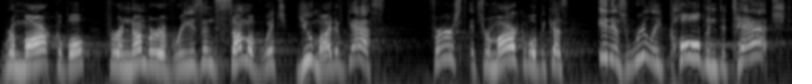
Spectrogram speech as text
remarkable for a number of reasons, some of which you might have guessed. First, it's remarkable because it is really cold and detached.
